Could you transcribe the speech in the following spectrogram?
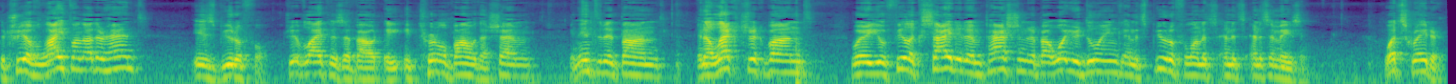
The tree of life, on the other hand, is beautiful. The tree of life is about an eternal bond with Hashem, an intimate bond, an electric bond, where you feel excited and passionate about what you're doing, and it's beautiful and it's and it's and it's amazing. What's greater?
